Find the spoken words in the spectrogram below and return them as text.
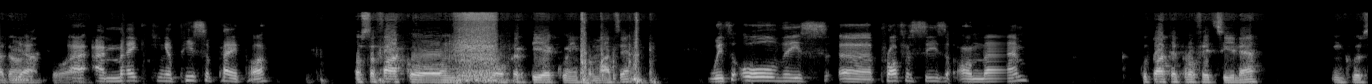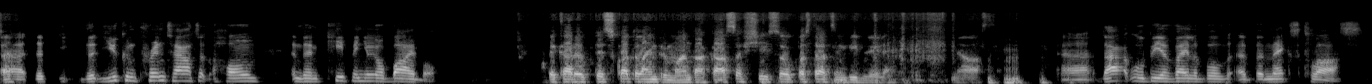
I don't Yeah. know. I, I'm making a piece of paper O să fac o, o hârtie cu informație with all these uh, prophecies on them cu toate profețiile incluse, uh, that, that you can print out at home and then keep in your Bible. pe care o puteți scoate la imprimantă acasă și să o păstrați în Bibliile. Uh, that will be available at the next class.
